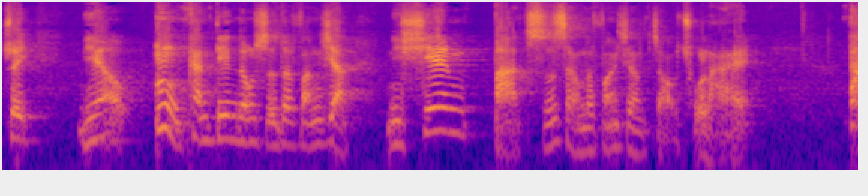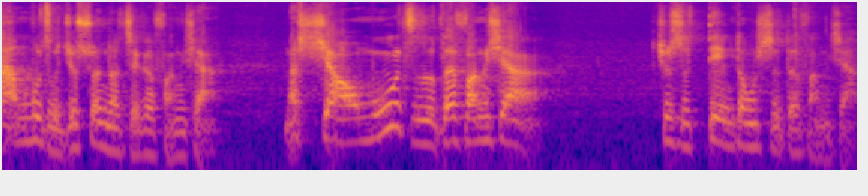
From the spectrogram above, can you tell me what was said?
所以你要 看电动式的方向，你先把磁场的方向找出来。大拇指就顺着这个方向，那小拇指的方向就是电动式的方向。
